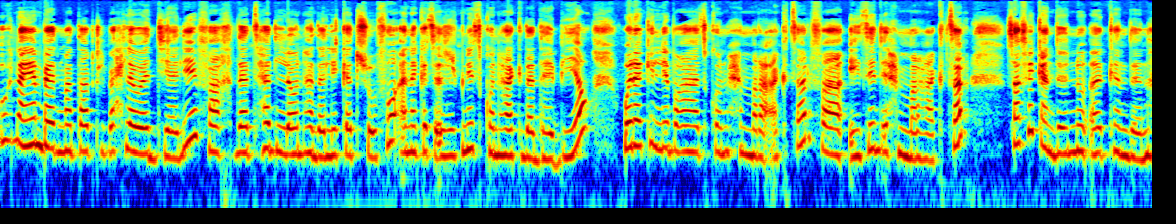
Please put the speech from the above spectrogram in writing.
وهنايا من بعد ما طابت البحلوات ديالي فخدات هاد اللون هذا اللي كتشوفوا أنا كتعجبني تكون هكذا ذهبية ولكن اللي بغاها تكون محمرة أكثر فيزيد يحمرها أكثر صافي كندهنو كندهن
